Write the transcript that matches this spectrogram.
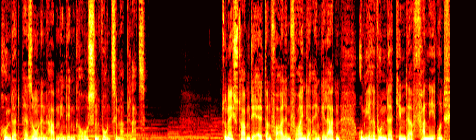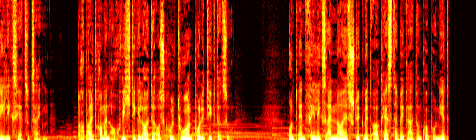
100 Personen haben in dem großen Wohnzimmer Platz. Zunächst haben die Eltern vor allem Freunde eingeladen, um ihre Wunderkinder Fanny und Felix herzuzeigen. Doch bald kommen auch wichtige Leute aus Kultur und Politik dazu. Und wenn Felix ein neues Stück mit Orchesterbegleitung komponiert,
